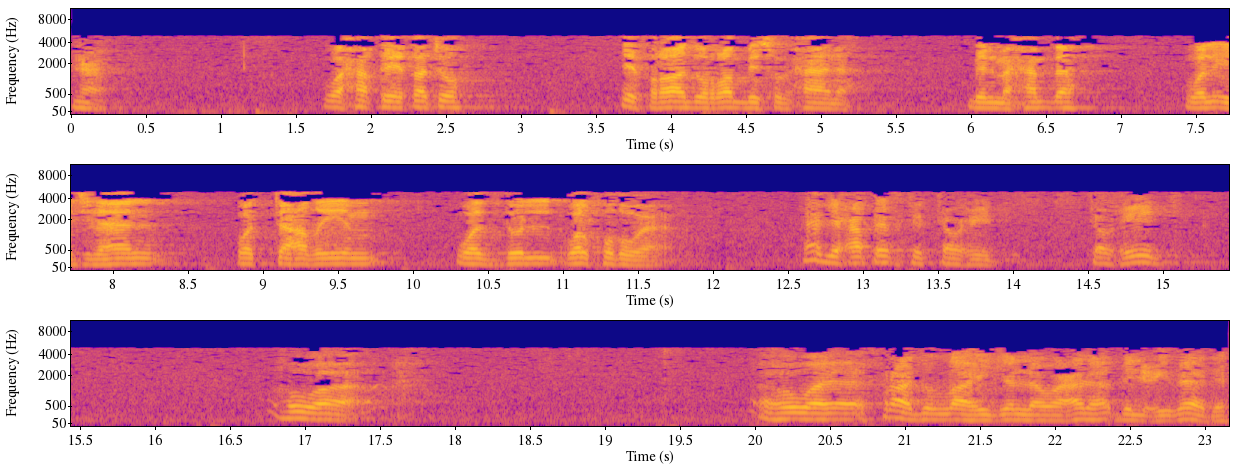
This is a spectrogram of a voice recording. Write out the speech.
نعم. وحقيقته إفراد الرب سبحانه بالمحبة والإجلال والتعظيم والذل والخضوع. هذه حقيقة التوحيد. التوحيد هو هو إفراد الله جل وعلا بالعبادة.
